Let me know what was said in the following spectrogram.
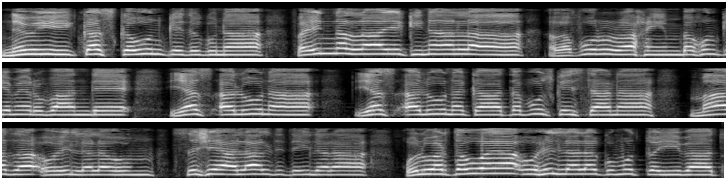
نوی کس کون کې د ګنا فإن الله یقینا الله غفور رحیم بخون کې مهربان دی یسالونا یسالونک تبوس کې استانا ماذا اوهل لهم سشي حلال دي دی لرا قل ورته وایا اوهل لكم الطيبات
